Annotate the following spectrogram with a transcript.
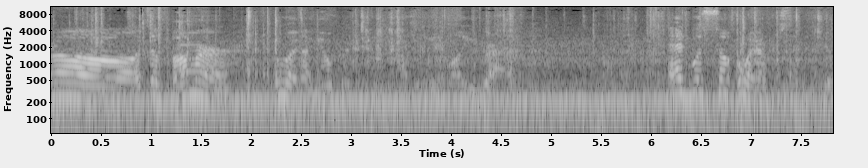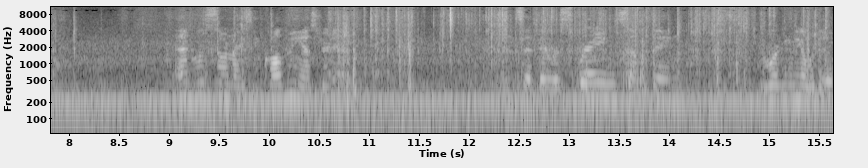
Oh, it's a bummer. Oh, I got yogurt too. I'll eat it while you drive. Ed was so, oh, I got a percent too. Ed was so nice. He called me yesterday and said they were spraying something. You weren't gonna be able to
